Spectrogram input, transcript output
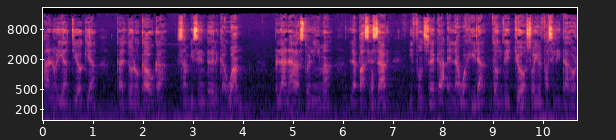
Anorí Antioquia, Caldoro Cauca, San Vicente del Caguán, Planadas Tolima, La Paz Cesar y Fonseca en La Guajira, donde yo soy el facilitador.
